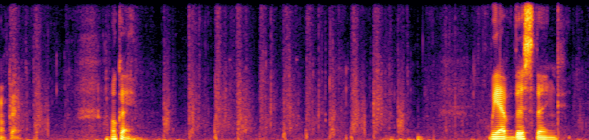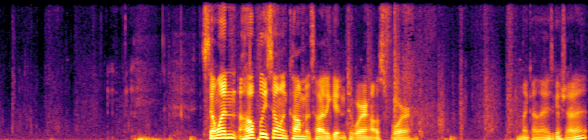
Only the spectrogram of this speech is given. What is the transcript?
Okay. Okay. We have this thing. Someone, hopefully someone comments how to get into Warehouse 4. Oh my god, I just got shot at?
